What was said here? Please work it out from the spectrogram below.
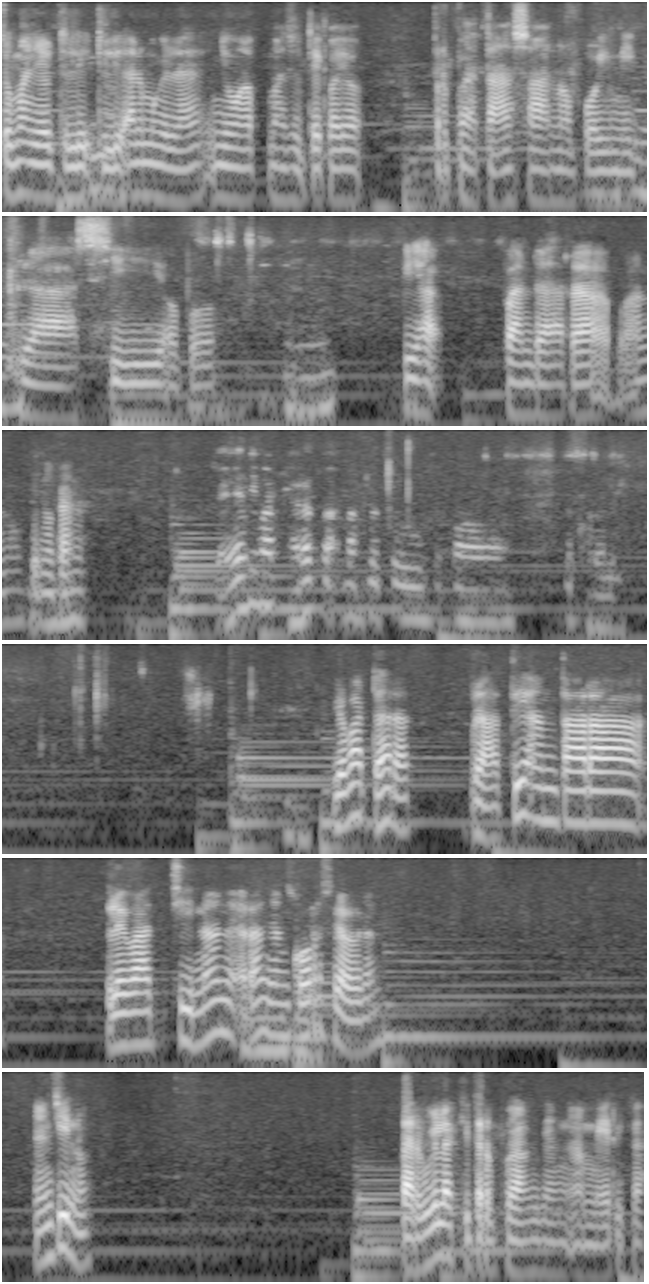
Cuman ya delik-delikan mungkin lah nyuap maksudnya kayak perbatasan apa imigrasi apa hmm. pihak bandara apa anu ngono kan. kayaknya lewat darat pak pas metu ke negara Lewat darat. Berarti antara lewat Cina nek ra yang Korsel kan. Yang Cina. Ntar lagi terbang yang Amerika.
